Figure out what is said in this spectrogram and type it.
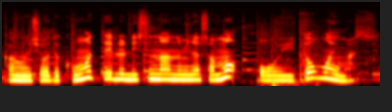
花粉症で困っているリスナーの皆さんも多いと思います。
